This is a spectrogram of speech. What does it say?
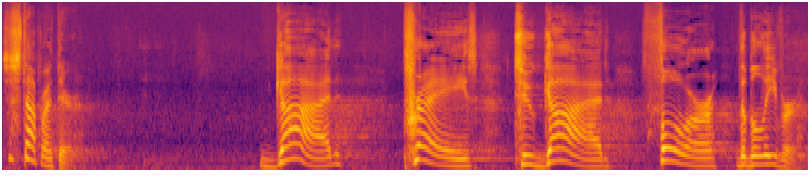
Just stop right there. God prays to God for the believer.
